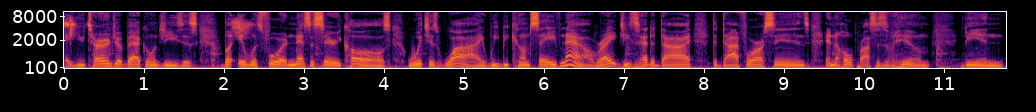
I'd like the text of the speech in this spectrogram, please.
and you turned your back on Jesus. But it was for a necessary cause, which is why we become saved now, right? Jesus had to die to die for our sins, and the whole process of him being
